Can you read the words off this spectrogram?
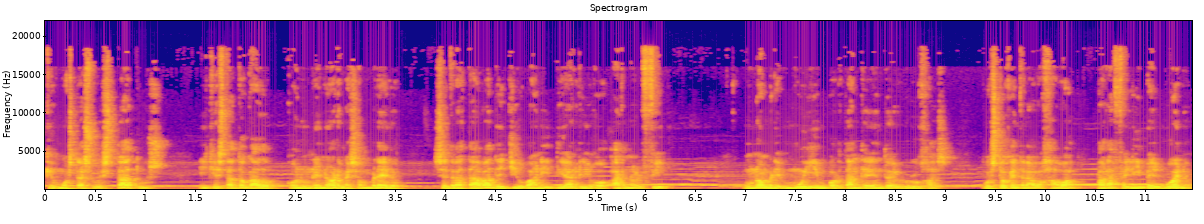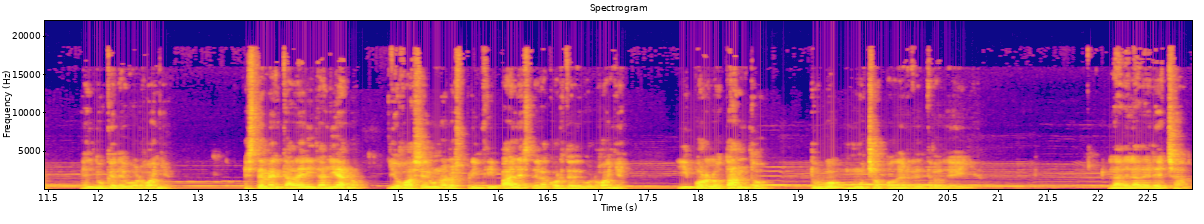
que muestra su estatus y que está tocado con un enorme sombrero, se trataba de Giovanni di Arrigo Arnolfini, un hombre muy importante dentro de Brujas, puesto que trabajaba para Felipe el Bueno, el duque de Borgoña. Este mercader italiano llegó a ser uno de los principales de la corte de Borgoña y por lo tanto tuvo mucho poder dentro de ella. La de la derecha,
